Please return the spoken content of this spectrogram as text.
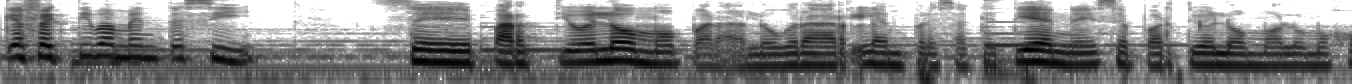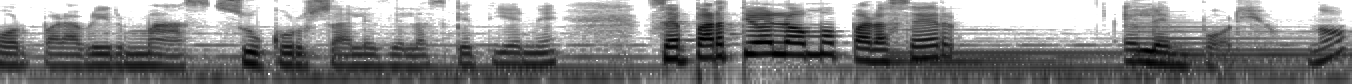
que efectivamente sí se partió el lomo para lograr la empresa que tiene, se partió el lomo a lo mejor para abrir más sucursales de las que tiene, se partió el lomo para hacer el emporio, ¿no?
